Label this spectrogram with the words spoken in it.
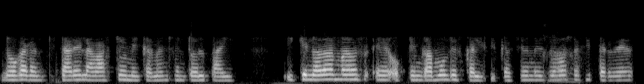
no garantizar el abasto de medicamentos en todo el país y que nada más eh, obtengamos descalificaciones. Yo no sé si perder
